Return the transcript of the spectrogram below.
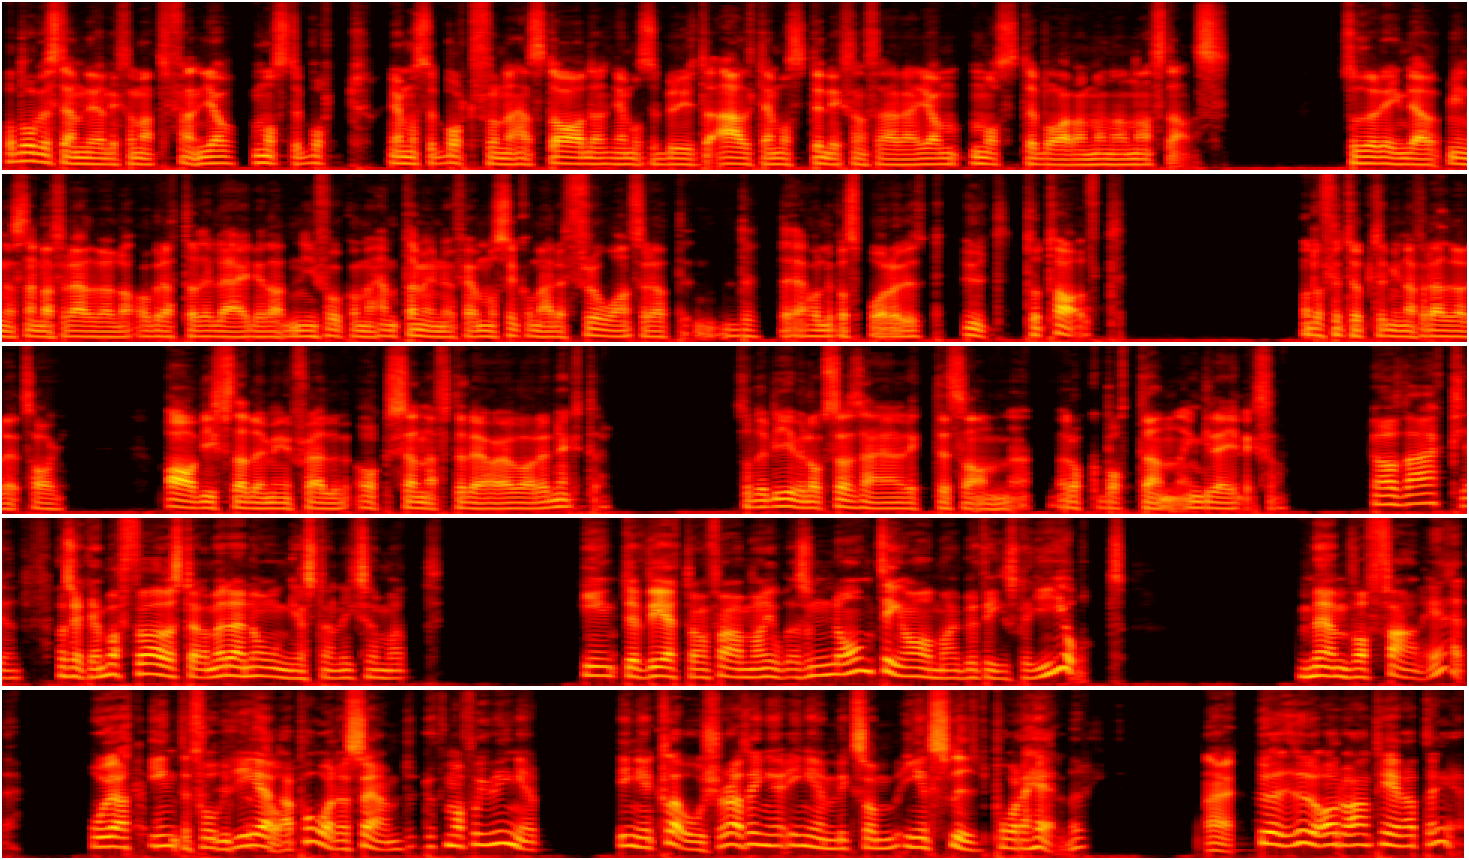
Och då bestämde jag liksom att fan, jag måste bort. Jag måste bort från den här staden. Jag måste bryta allt. Jag måste liksom så här. Jag måste bara någon annanstans. Så då ringde jag mina snälla föräldrar och berättade läget att ni får komma och hämta mig nu för jag måste komma härifrån för att det, det håller på att spåra ut, ut totalt. Och då flyttade jag upp till mina föräldrar ett tag. Avgiftade mig själv och sen efter det har jag varit nykter. Så det blir väl också så här en riktig sån rockbotten grej liksom. Ja, verkligen. Alltså jag kan bara föreställa mig den ångesten liksom att inte veta vad fan man gjort. Alltså någonting har man bevisligen gjort. Men vad fan är det? Och att inte få reda på det sen, man får ju inget, ingen closure, alltså ingen, ingen liksom, inget slut på det heller. Nej. Hur, hur har du hanterat det?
